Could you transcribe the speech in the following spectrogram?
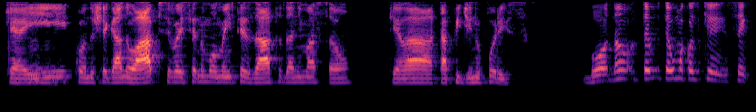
que aí uhum. quando chegar no ápice vai ser no momento exato da animação que ela tá pedindo por isso. Boa, não, tem, tem uma coisa que você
